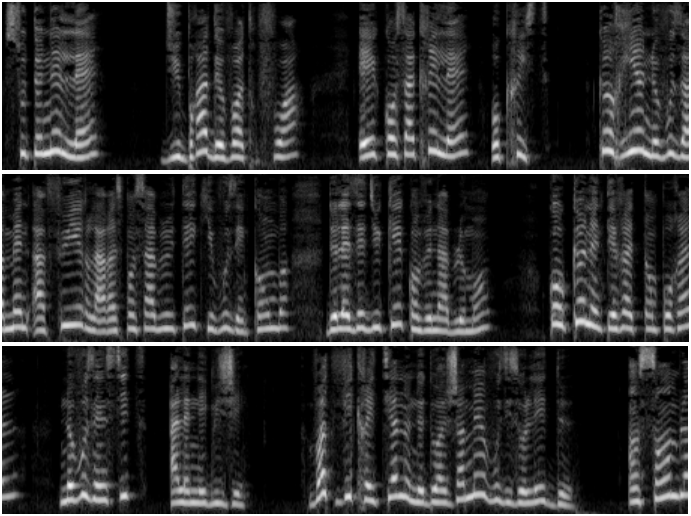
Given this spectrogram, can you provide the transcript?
Soutenez-les du bras de votre foi et consacrez-les au Christ. Que rien ne vous amène à fuir la responsabilité qui vous incombe de les éduquer convenablement, qu'aucun intérêt temporel ne vous incite à les négliger. Votre vie chrétienne ne doit jamais vous isoler d'eux. Ensemble,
